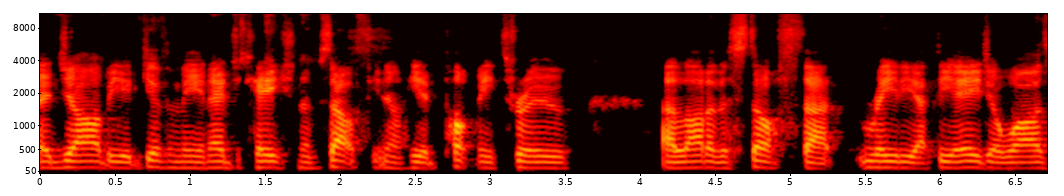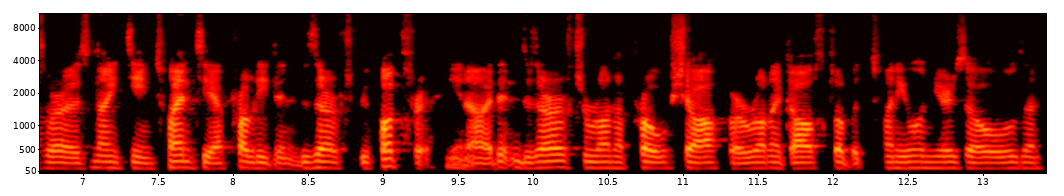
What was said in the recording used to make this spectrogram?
a job. He had given me an education himself. You know, he had put me through a lot of the stuff that really at the age I was, where I was 19, 20, I probably didn't deserve to be put through. You know, I didn't deserve to run a pro shop or run a golf club at 21 years old. And,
